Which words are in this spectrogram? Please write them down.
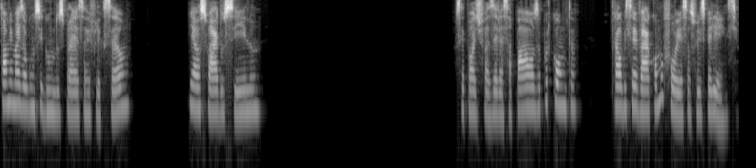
Tome mais alguns segundos para essa reflexão e ao soar do sino, você pode fazer essa pausa por conta para observar como foi essa sua experiência.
